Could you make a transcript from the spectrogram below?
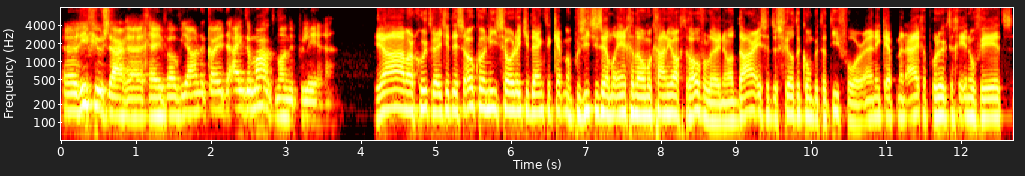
reviews daar geven over jou en dan kan je de, eigenlijk de markt manipuleren. Ja, maar goed, weet je, het is ook wel niet zo dat je denkt, ik heb mijn posities helemaal ingenomen, ik ga nu achteroverleunen. Want daar is het dus veel te competitief voor. En ik heb mijn eigen producten geïnnoveerd,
